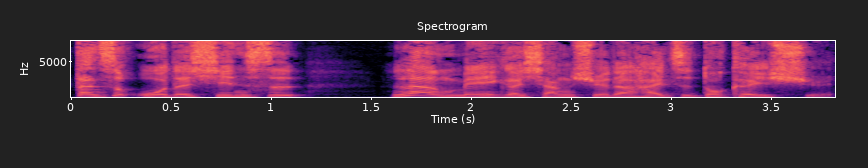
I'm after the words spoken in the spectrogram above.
但是我的心是让每一个想学的孩子都可以学，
